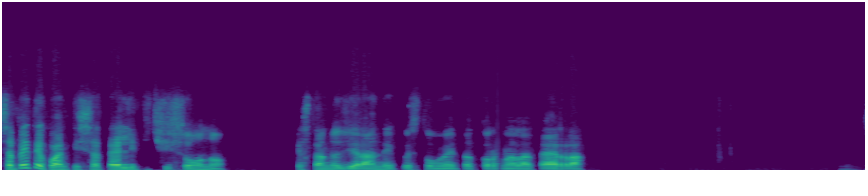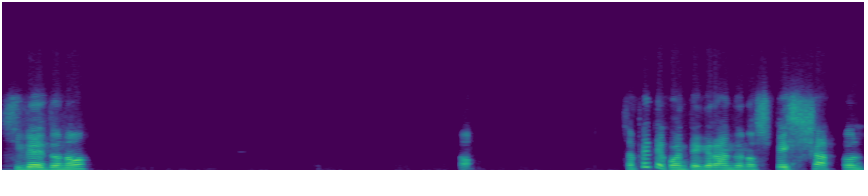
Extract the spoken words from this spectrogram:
Sapete quanti satelliti ci sono che stanno girando in questo momento attorno alla Terra? Si vedono? Sapete quanto è grande uno Space Shuttle?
